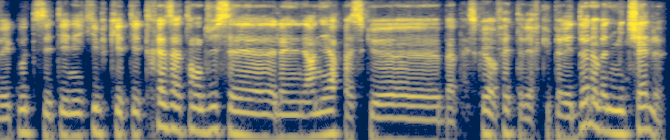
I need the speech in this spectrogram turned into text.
Bah écoute, c'était une équipe qui était très attendue l'année dernière parce que, bah parce que en fait, tu avais récupéré Donovan Mitchell,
